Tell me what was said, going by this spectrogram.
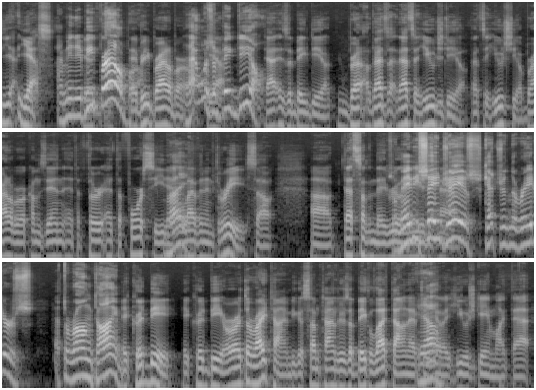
yeah, yes. I mean, they Yeah, beat Brattleboro. They beat Brattleboro. That was a big deal. That is a big deal. That's a, that's a huge deal. That's a huge deal. Brattleboro comes in at the third at the four seed Right. at eleven and three. So uh, that's something they So really maybe St. J is catching the Raiders at the wrong time. It could be. It could be, or at the right time, because sometimes there's a big letdown after Yeah. you have a huge game like that.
